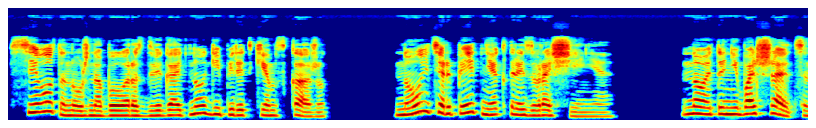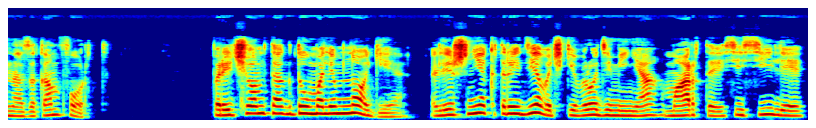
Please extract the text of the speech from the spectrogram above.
Всего-то нужно было раздвигать ноги перед кем скажут, ну и терпеть некоторые извращения. Но это небольшая цена за комфорт. Причем так думали многие. Лишь некоторые девочки вроде меня, Марты, Сесилии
